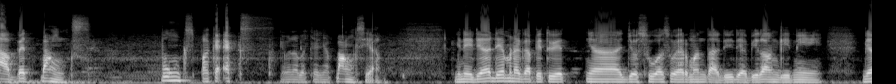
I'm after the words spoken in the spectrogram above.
@abedpunks. Punks pakai X. Gimana bacanya? Punks ya gini dia dia menanggapi tweetnya Joshua Suherman tadi dia bilang gini dia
